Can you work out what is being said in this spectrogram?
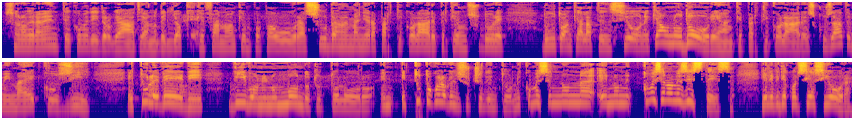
Sono veramente come dei drogati, hanno degli occhi che fanno anche un po' paura, sudano in maniera particolare perché è un sudore dovuto anche alla tensione, che ha un odore anche particolare. Scusatemi, ma è così. E tu le vedi, vivono in un mondo tutto loro e, e tutto quello che gli succede intorno è come se non, non- come se non esistesse e le vedi a qualsiasi ora.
